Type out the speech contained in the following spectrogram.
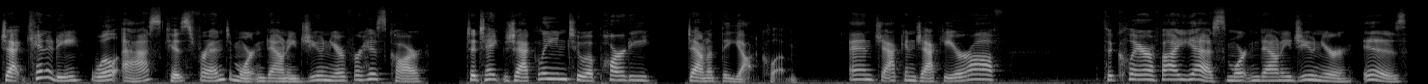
Jack Kennedy will ask his friend Morton Downey Jr. for his car to take Jacqueline to a party down at the yacht club. And Jack and Jackie are off. To clarify, yes, Morton Downey Jr. is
